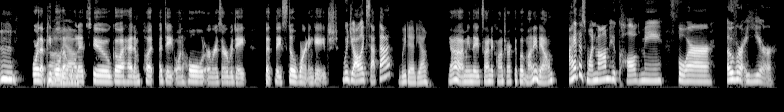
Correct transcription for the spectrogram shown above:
Mm, Or that people Oh, that yeah. wanted to go ahead and put a date on hold or reserve a date, but they still weren't engaged? would y'all accept that? We did, yeah. Yeah. I mean, they'd signed a contract they put money down. I had this one mom who called me for over a year.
